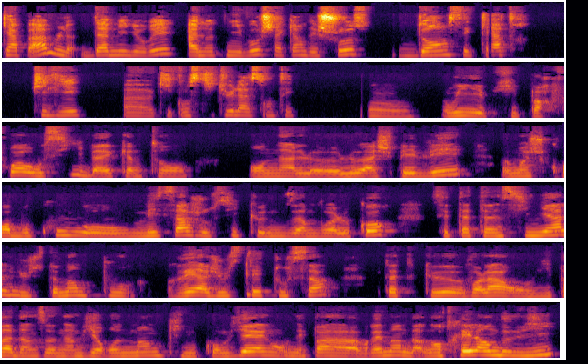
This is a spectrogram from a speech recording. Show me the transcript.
capable d'améliorer à notre niveau chacun des choses dans ces quatre piliers euh, qui constituent la santé. Mmh. Oui, et puis parfois aussi, ben, quand on, on a le, le HPV, euh, moi je crois beaucoup au message aussi que nous envoie le corps. C'est peut-être un signal justement pour réajuster tout ça peut-être que voilà, on vit pas dans un environnement qui nous convient, on n'est pas vraiment dans notre élan de vie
